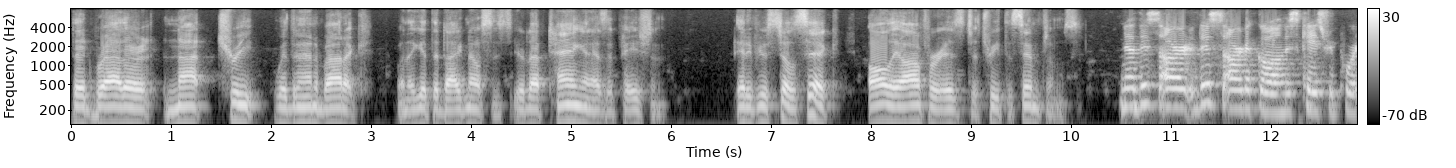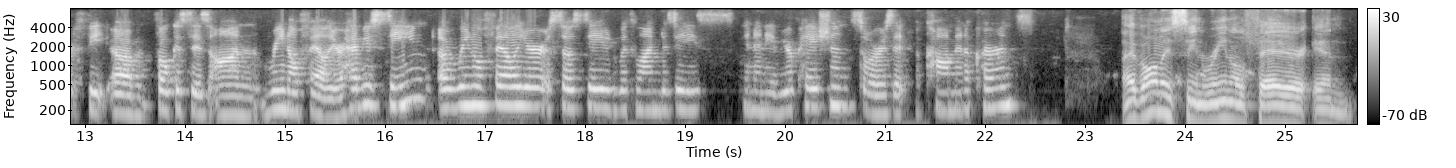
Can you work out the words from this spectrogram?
they'd rather not treat with an antibiotic when they get the diagnosis. You're left hanging as a patient. And if you're still sick, all they offer is to treat the symptoms. Now, this art, this article in this case report fe- um, focuses on renal failure. Have you seen a renal failure associated with Lyme disease in any of your patients, or is it a common occurrence? I've only seen renal failure in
